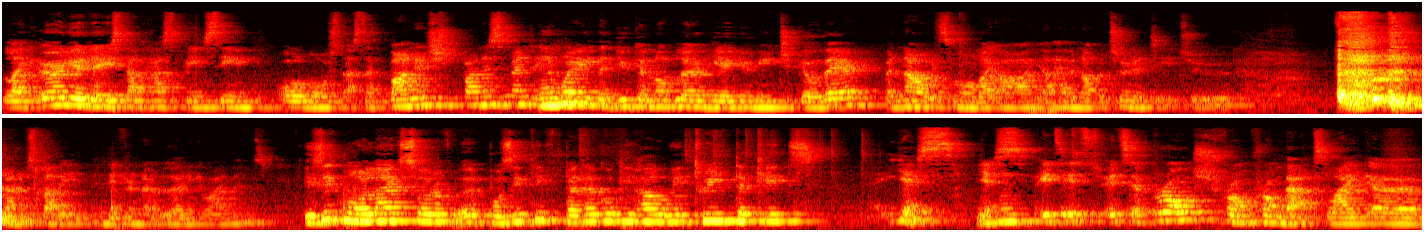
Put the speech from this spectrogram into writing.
like earlier days, that has been seen almost as a punish punishment in Mhm. a way that you cannot learn here, you need to go there. But now it's more like ah, I have an opportunity to kind of study in different learning environments. is it more like sort of a positive pedagogy how we treat the kids Yes, yes. Mhm. It's it's it's approach from from that like um,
